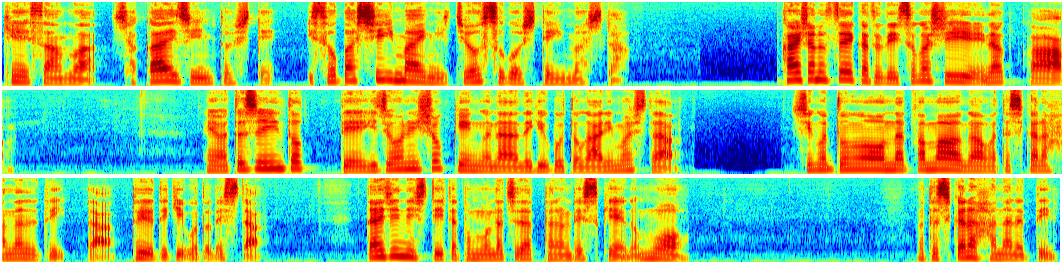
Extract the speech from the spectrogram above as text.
K さんは社会人として忙しい毎日を過ごしていました。会社の生活で忙しい中、え私にとって非常にショッキングな出来事がありました。仕事の仲間が私から離れていったという出来事でした。大事にしていた友達だったのですけれども、私から離れていっ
